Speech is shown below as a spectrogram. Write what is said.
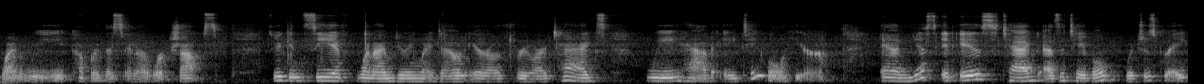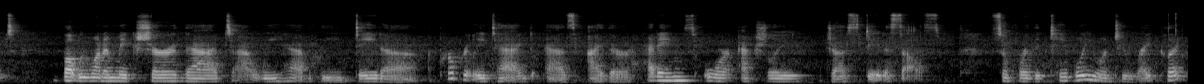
when we cover this in our workshops. So you can see if when I'm doing my down arrow through our tags, we have a table here. And yes, it is tagged as a table, which is great but we want to make sure that uh, we have the data appropriately tagged as either headings or actually just data cells. So for the table, you want to right click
